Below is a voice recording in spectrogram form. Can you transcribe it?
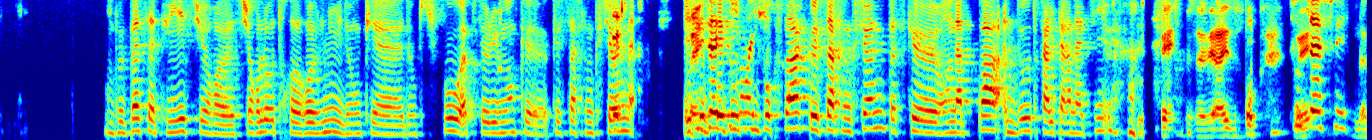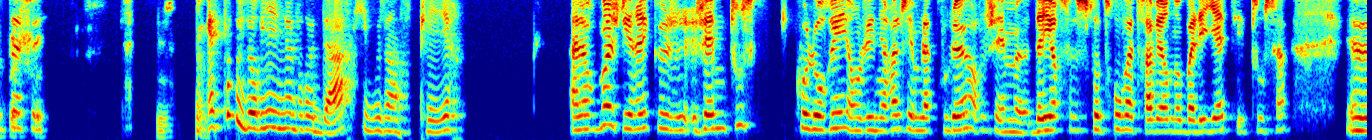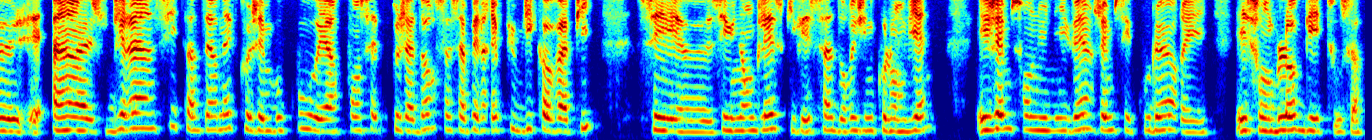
On ne peut pas s'appuyer sur, euh, sur l'autre revenu. Donc, euh, donc, il faut absolument que, que ça fonctionne. Et c'est peut-être aussi pour ça que ça fonctionne, parce qu'on n'a pas d'autres alternatives. oui, vous avez raison. Tout Oui, à fait. Tout à. Mm. Est-ce que vous auriez une œuvre d'art qui vous inspire? Alors moi, je dirais que j'aime tout ce qui est coloré. En général, j'aime la couleur. J'aime. D'ailleurs, ça se retrouve à travers nos balayettes et tout ça. Euh, et un, je dirais un site internet que j'aime beaucoup et un concept que j'adore. Ça s'appelle Republic of Happy. C'est euh, une Anglaise qui fait ça d'origine colombienne. Et j'aime son univers, j'aime ses couleurs et, et son blog et tout ça.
